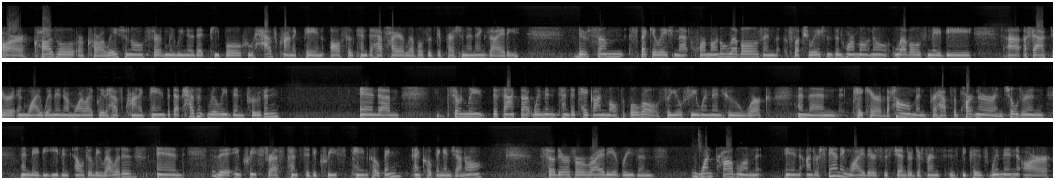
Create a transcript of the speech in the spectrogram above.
are causal or correlational. Certainly, we know that people who have chronic pain also tend to have higher levels of depression and anxiety. There's some speculation that hormonal levels and fluctuations in hormonal levels may be uh, a factor in why women are more likely to have chronic pain, but that hasn't really been proven. And um, certainly the fact that women tend to take on multiple roles. So you'll see women who work and then take care of the home and perhaps a partner and children and maybe even elderly relatives. And the increased stress tends to decrease pain coping and coping in general. So there are a variety of reasons. One problem in understanding why there's this gender difference is because women are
